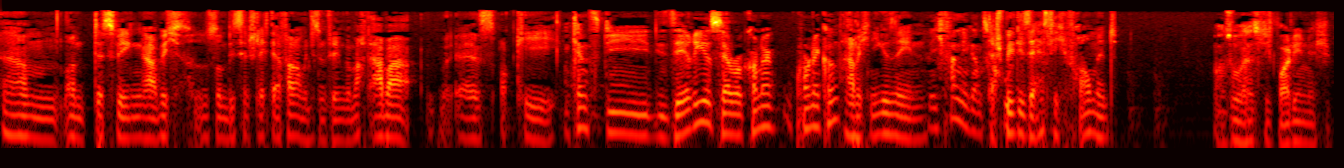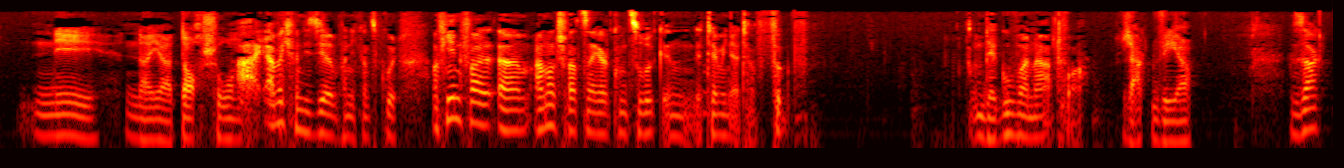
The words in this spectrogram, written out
Ähm, und deswegen habe ich so ein bisschen schlechte Erfahrungen mit diesem Film gemacht, aber er ist okay. Kennst du die, die Serie Sarah Connor Chronicle? Habe ich nie gesehen. Ich fand die ganz Da cool. spielt diese hässliche Frau mit. Oh, so hässlich war die nicht. Nee, naja, doch schon. Ah, aber ich fand die Serie fand ich ganz cool. Auf jeden Fall, ähm, Arnold Schwarzenegger kommt zurück in Terminator 5. Und der Gouvernator Sagt wer. sagt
